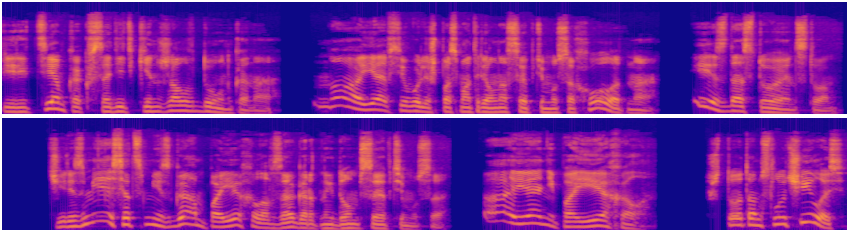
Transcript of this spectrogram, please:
перед тем, как всадить кинжал в Дункана. Но я всего лишь посмотрел на Септимуса холодно и с достоинством. Через месяц мисс Гам поехала в загородный дом Септимуса. Я не поехал. Что там случилось,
